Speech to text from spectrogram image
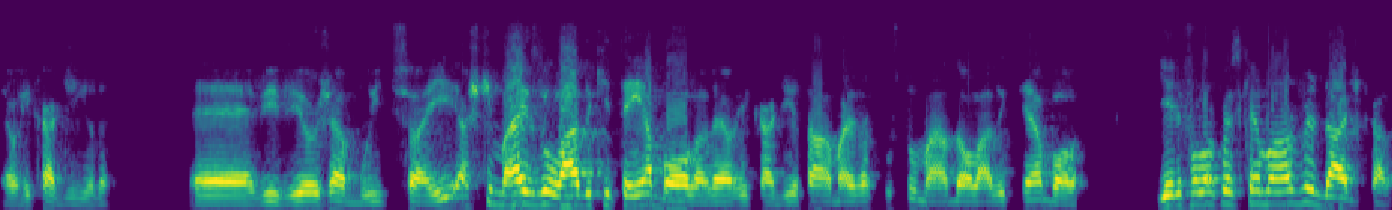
é o Ricardinho, né? É, viveu já muito isso aí. Acho que mais do lado que tem a bola, né? O Ricardinho estava mais acostumado ao lado que tem a bola. E ele falou uma coisa que é a maior verdade, cara.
